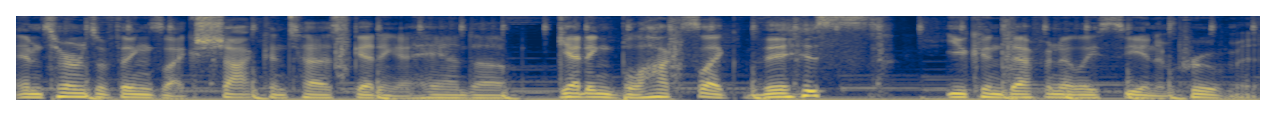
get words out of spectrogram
in terms of things like shot contest, getting a hand up, getting blocks like this, you can definitely see an improvement.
